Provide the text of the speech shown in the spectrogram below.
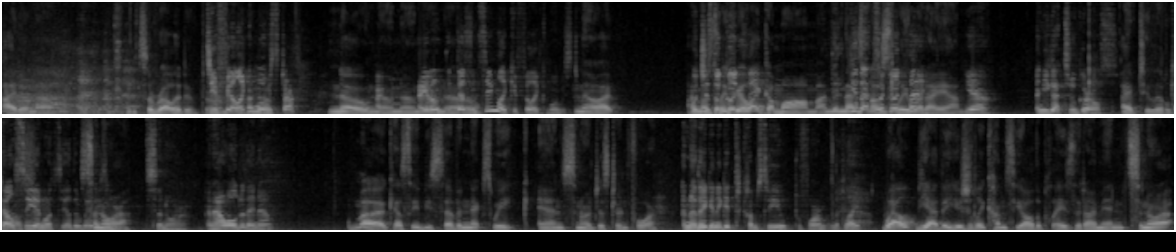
I don't know. It's a relative term. Do you feel like a know. movie star? No, no, no, no. I don't. no. It doesn't seem like you feel like a movie star. No, I. I Which is a mostly good feel thing. like a mom. I mean, yeah, that's, that's a mostly what I am. Yeah. And you got two girls. I have two little Kelsey girls. Kelsey and what's the other baby? Sonora. Sonora. And how old are they now? Uh, Kelsey will be seven next week, and Sonora just turned four. And are they going to get to come see you perform in the play? Well, yeah, they usually come see all the plays that I'm in. Sonora,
